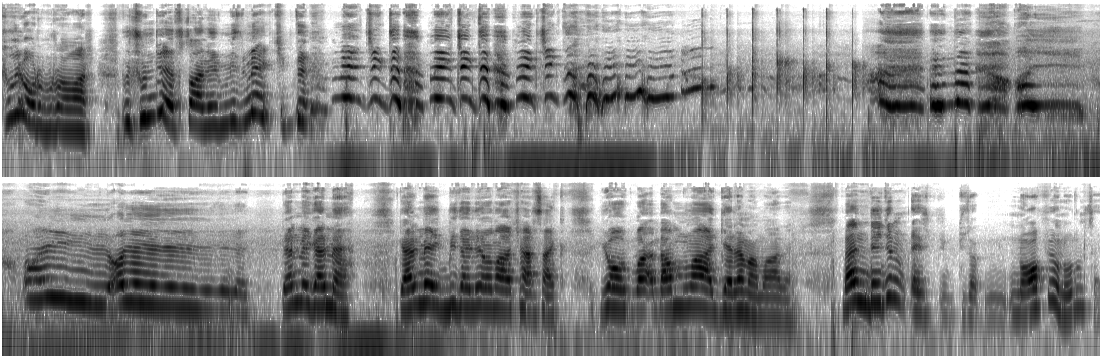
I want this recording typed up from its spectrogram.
Yıkılıyor buralar. Üçüncü efsanemiz Meg çıktı. Meg çıktı. Meg çıktı. Meg çıktı. Ender. Ay. Ay. Ay ay ay ay ay ay. Gelme gelme. Gelme bir de Leon'u açarsak. Yok ben, buna gelemem abi. Ben dedim e, güzel. Ne yapıyorsun oğlum sen?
